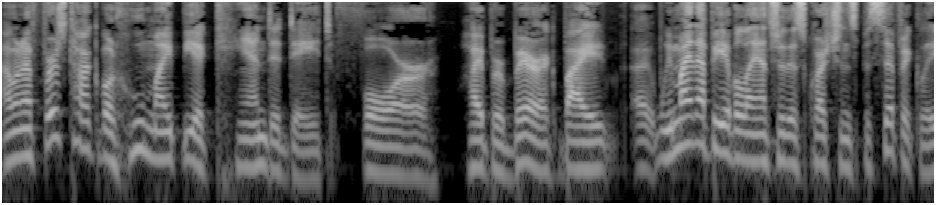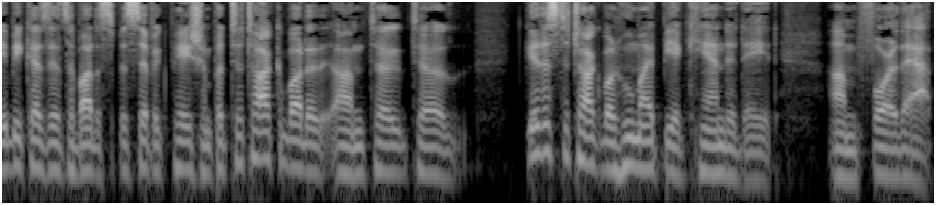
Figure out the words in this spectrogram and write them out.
I want to first talk about who might be a candidate for hyperbaric. By uh, we might not be able to answer this question specifically because it's about a specific patient, but to talk about it, um, to to get us to talk about who might be a candidate um, for that.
